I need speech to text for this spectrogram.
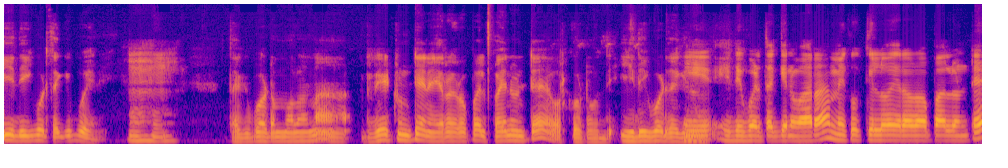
ఈ దిగుబడి తగ్గిపోయింది. మ్మ్. తగ్గిపోవడం వలన రేట్ ఉంటేనే ఇరవై రూపాయల పైన ఉంటే వర్కౌట్ అవుద్ది. ఈ దిగుబడి తగ్గిన ఈ దిగుబడి తగ్గిన వారా మీకు కిలో ఇరవై రూపాయలు ఉంటే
